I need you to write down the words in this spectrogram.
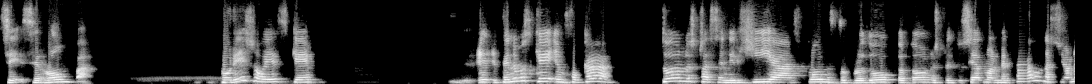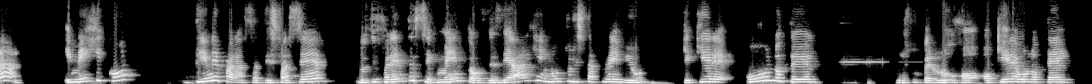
se, se rompa. Por eso es que eh, tenemos que enfocar todas nuestras energías, todo nuestro producto, todo nuestro entusiasmo al mercado nacional. Y México tiene para satisfacer los diferentes segmentos, desde alguien, un turista premium, que quiere un hotel de super lujo o quiere un hotel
